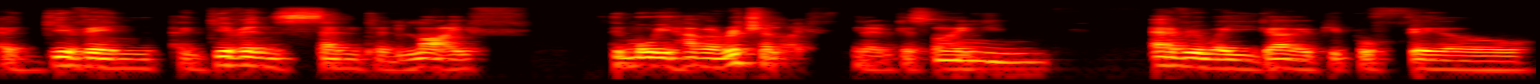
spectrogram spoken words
a given, a given centered life, the more you have a richer life. You know, because like mm. everywhere you go, people feel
